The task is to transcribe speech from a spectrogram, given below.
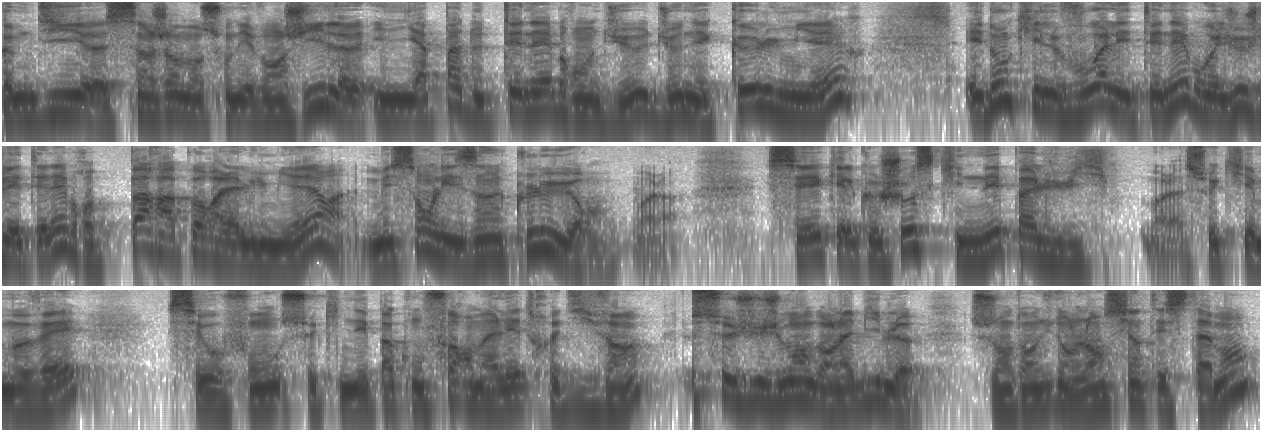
Comme dit euh, Saint Jean dans son évangile, il n'y a pas de ténèbres en Dieu. Dieu n'est que lumière. Et donc il voit les ténèbres, il juge les ténèbres par rapport à la lumière, mais sans les inclure. Voilà. C'est quelque chose qui n'est pas lui. Voilà. Ce qui est mauvais, c'est au fond ce qui n'est pas conforme à l'être divin. Ce jugement dans la Bible, sous-entendu dans l'Ancien Testament,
